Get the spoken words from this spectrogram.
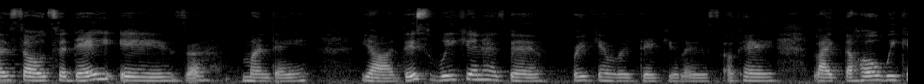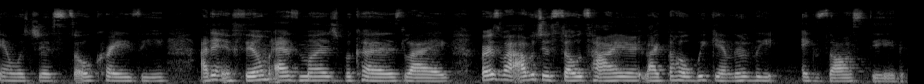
Guys so today is monday y'all this weekend has been freaking ridiculous okay like the whole weekend was just so crazy i didn't film as much because like first of all i was just so tired like the whole weekend literally exhausted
